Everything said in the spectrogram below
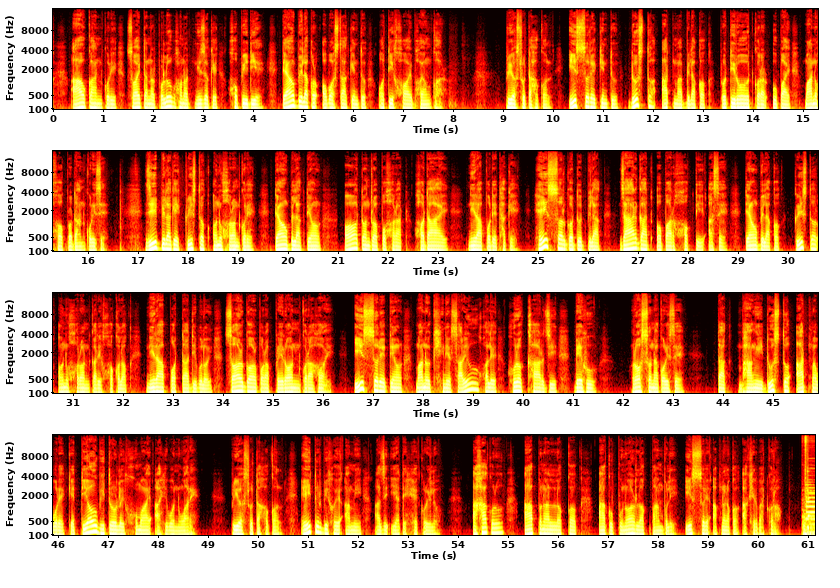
আওকাণ কৰি ছয়তানৰ প্ৰলোভনত নিজকে সঁপি দিয়ে তেওঁবিলাকৰ অৱস্থা কিন্তু অতিশয় ভয়ংকৰ। প্ৰিয় শ্ৰোতাসকল ঈশ্বৰে কিন্তু দুষ্ট আত্মাবিলাকক প্ৰতিৰোধ কৰাৰ উপায় মানুহক প্ৰদান কৰিছে। যিবিলাকে কৃষ্টক অনুসৰণ কৰে তেওঁবিলাক তেওঁৰ অতন্ত্ৰ পহৰাত সদায় নিৰাপদে থাকে। সেই স্বৰ্গদূতবিলাক যাৰ গাত অপাৰ শক্তি আছে তেওঁবিলাকক কৃষ্টৰ অনুসৰণকাৰীসকলক নিৰাপত্তা দিবলৈ স্বৰ্গৰ পৰা প্ৰেৰণ কৰা হয়। ঈশ্বৰে তেওঁৰ মানুহখিনিৰ চাৰিওফালে সুৰক্ষাৰ যি বেহু ৰচনা কৰিছে। তাক ভাঙি দুষ্ট আত্মাবোৰে কেতিয়াও ভিতৰলৈ সোমাই আহিব নোৱাৰে। প্ৰিয় শ্ৰোতাসকল এইটোৰ বিষয়ে আমি আজি ইয়াতে শেষ কৰিলোঁ। আশা কৰোঁ আপোনালোকক আকৌ পুনৰ লগ পাম বুলি ঈশ্বৰে আপোনালোকক আশীৰ্বাদ কৰক।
